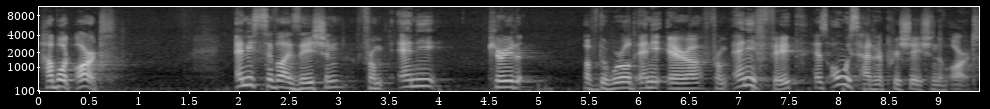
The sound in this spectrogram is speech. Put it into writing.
how about art? Any civilization from any period of the world, any era, from any faith, has always had an appreciation of art.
